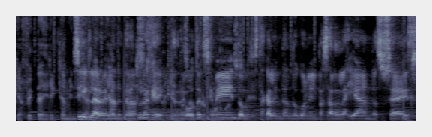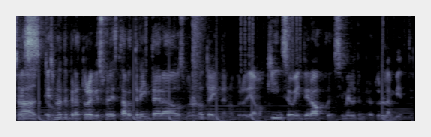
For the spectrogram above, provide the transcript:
Que afecta directamente sí, claro, es la temperatura que, rebota el cemento, que se está calentando con el pasar de las llantas. O sea, es, es, una temperatura que suele estar 30 grados, bueno, no 30, ¿no? Pero digamos 15 o 20 grados por encima de la temperatura del ambiente.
